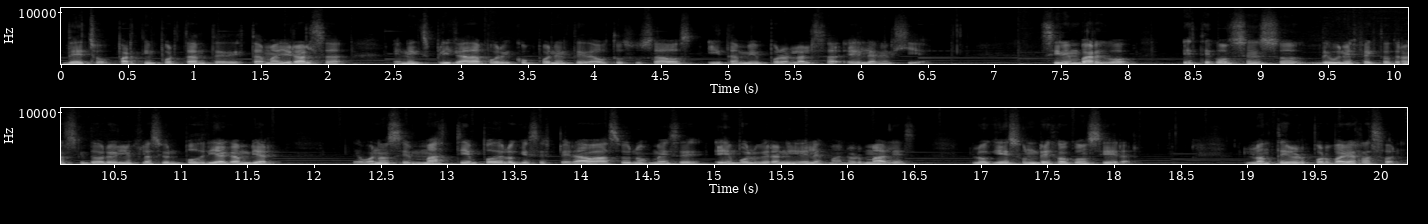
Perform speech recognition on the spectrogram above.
De hecho, parte importante de esta mayor alza viene explicada por el componente de autos usados y también por el alza en la energía. Sin embargo, este consenso de un efecto transitorio en la inflación podría cambiar, demorándose más tiempo de lo que se esperaba hace unos meses en volver a niveles más normales, lo que es un riesgo a considerar. Lo anterior por varias razones.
